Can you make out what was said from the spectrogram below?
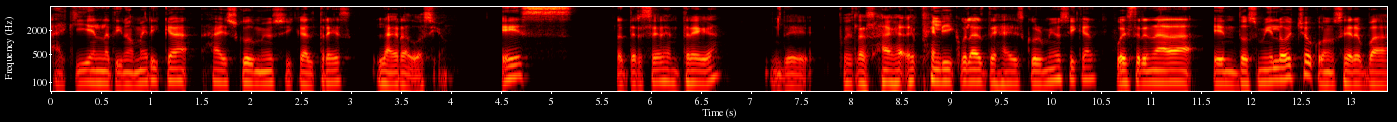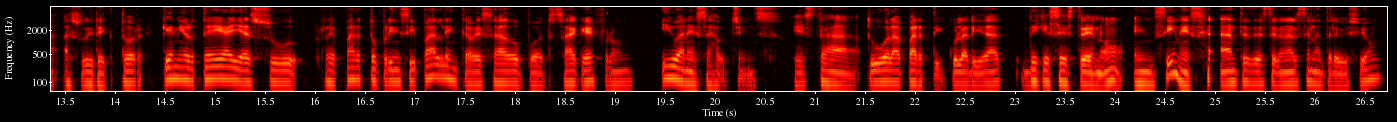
aquí en Latinoamérica High School Musical 3 La graduación. Es la tercera entrega de pues la saga de películas de High School Musical. Fue estrenada en 2008, conserva a su director Kenny Ortega y a su reparto principal encabezado por Zac Efron, y Vanessa Hutchins. Esta tuvo la particularidad de que se estrenó en cines antes de estrenarse en la televisión,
